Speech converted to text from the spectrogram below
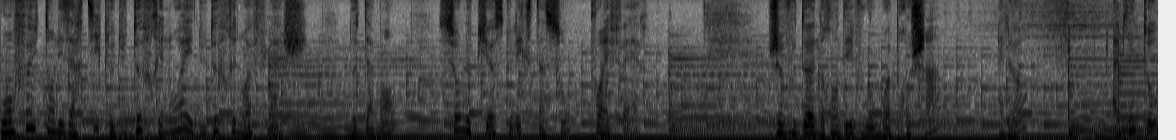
ou en feuilletant les articles du Defrénois et du Defrénois Flash, notamment sur le kiosque l'extinso.fr. Je vous donne rendez-vous au mois prochain. Alors, à bientôt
